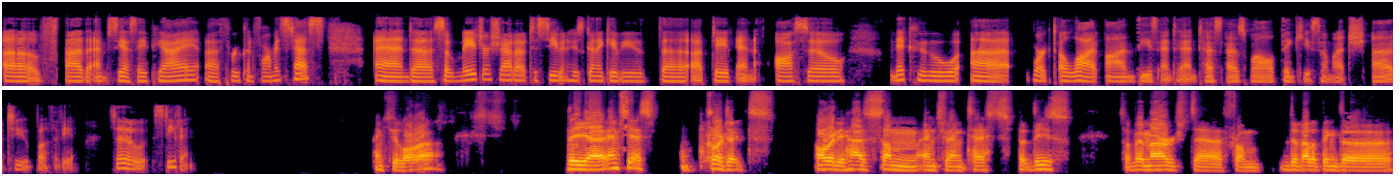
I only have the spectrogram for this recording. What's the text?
of uh, the MCS API uh, through conformance tests. And uh, so major shout out to Stephen, who's going to give you the update, and also Nick, who uh, worked a lot on these end-to-end tests as well. Thank you so much uh, to both of you. So Stephen. Thank you, Laura. The uh, MCS project already has some end-to-end -end tests, but these sort of emerged uh, from developing the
